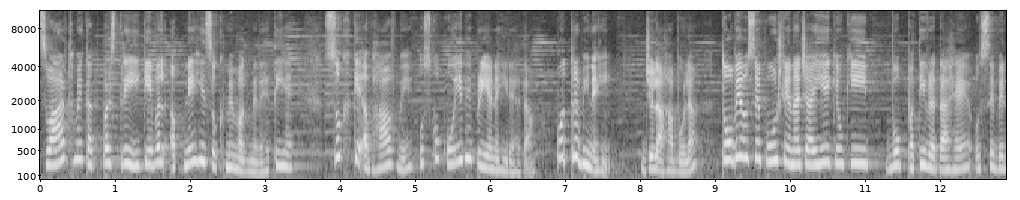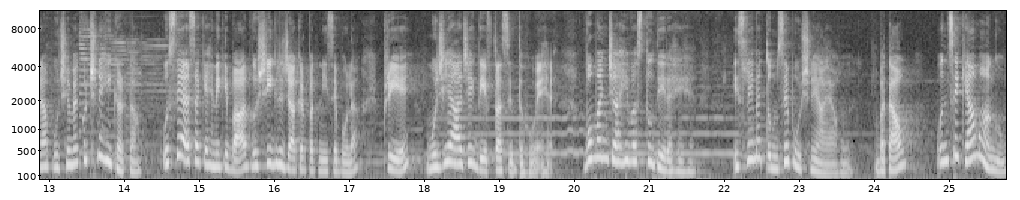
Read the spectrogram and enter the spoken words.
स्वार्थ में तत्पर स्त्री केवल अपने ही सुख में मग्न रहती है। सुख के अभाव में उसको कोई भी प्रिय नहीं रहता, पुत्र भी नहीं। जुलाहा बोला तो भी उससे पूछ लेना चाहिए क्योंकि वो पतिव्रता है, उससे बिना पूछे मैं कुछ नहीं करता। उससे ऐसा कहने के बाद वो शीघ्र जाकर पत्नी से बोला, प्रिय, मुझे आज एक देवता सिद्ध हुए हैं। वो मनचाही वस्तु दे रहे हैं, इसलिए मैं तुमसे पूछने आया हूँ। बताओ, उनसे क्या मांगू?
